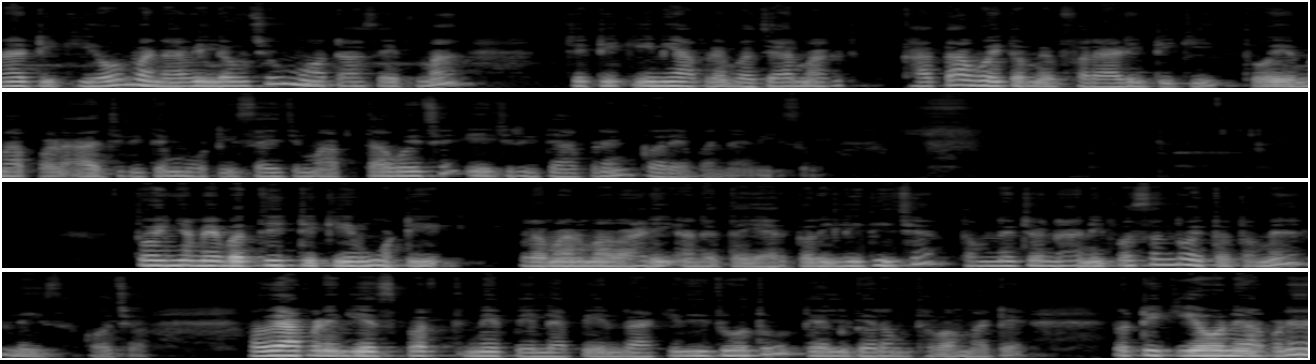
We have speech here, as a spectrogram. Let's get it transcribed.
અને ટીકીઓ બનાવી લઉં છું મોટા શેપમાં. જે ટીકીની આપણે બજારમાં ખાતા હોય તમે ફરાળી ટીકી, તો એમાં પણ આ જ રીતે મોટી સાઇઝમાં આપતા હોય છે. એ જ રીતે આપણે ઘરે બનાવીશું. તો અહીંયા મેં બધી ટીકી મોટી પ્રમાણમાં વાળી અને તૈયાર કરી લીધી છે. તમને જો નાની પસંદ હોય તો તમે લઈ શકો છો. હવે આપણે ગેસ પર મેં પહેલાં પેન રાખી દીધું હતું, તેલ ગરમ થવા માટે. તો ટીકીઓને આપણે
